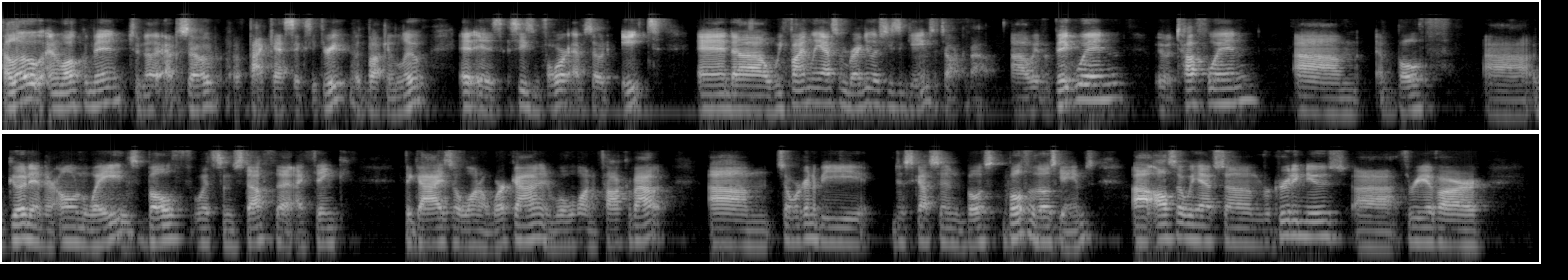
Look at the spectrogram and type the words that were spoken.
Hello and welcome in to another episode of Podcast 63 with Buck and Lou. It is season four, episode eight, and uh, we finally have some regular season games to talk about. Uh, we have a big win, we have a tough win, um, both uh, good in their own ways, both with some stuff that I think the guys will want to work on and we'll want to talk about. Um, so we're going to be discussing both both of those games. Uh, also, we have some recruiting news. Uh, three of our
